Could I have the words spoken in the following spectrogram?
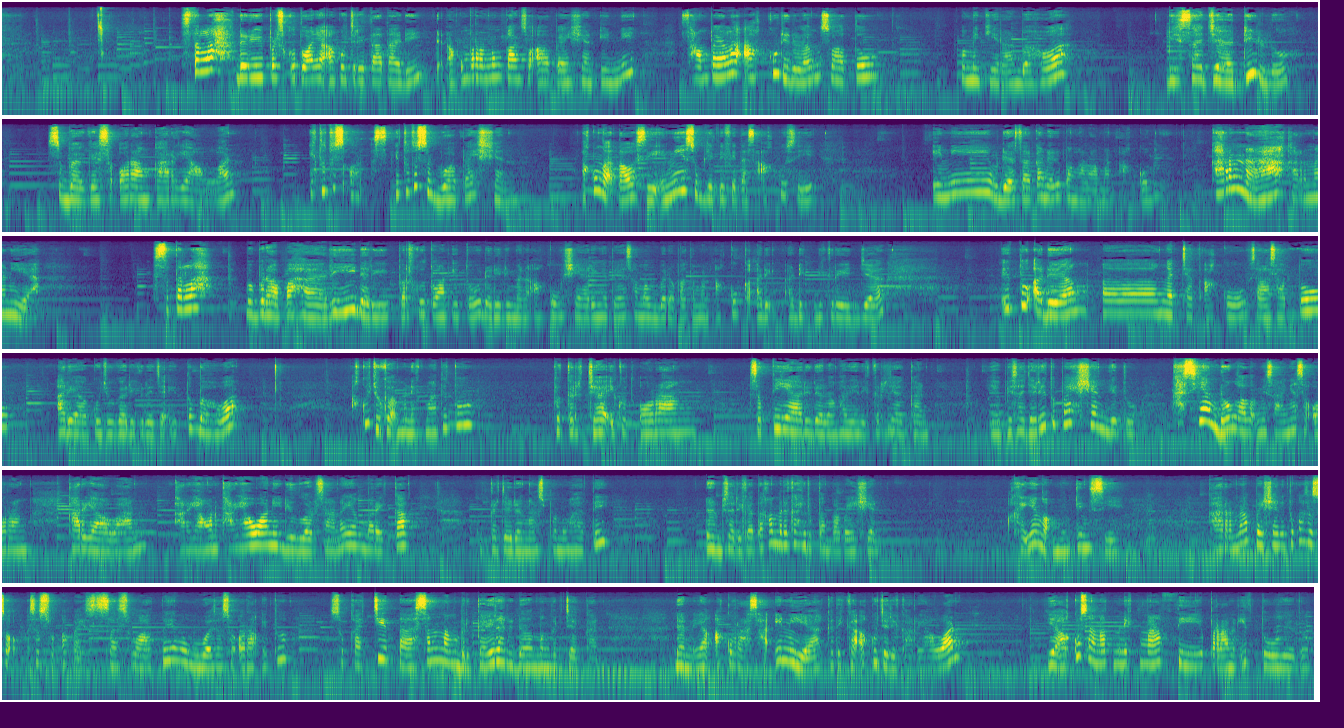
setelah dari persekutuan yang aku cerita tadi dan aku merenungkan soal passion ini sampailah aku di dalam suatu pemikiran bahwa bisa jadi loh sebagai seorang karyawan itu tuh itu tuh sebuah passion. Aku nggak tahu sih ini subjektivitas aku sih. Ini berdasarkan dari pengalaman aku. Karena karena nih ya setelah beberapa hari dari persekutuan itu dari di mana aku sharing itu ya sama beberapa teman aku ke adik-adik di gereja itu ada yang uh, ngechat aku salah satu adik aku juga di gereja itu bahwa aku juga menikmati tuh bekerja ikut orang setia di dalam hal yang dikerjakan. Ya bisa jadi itu passion gitu. Kasihan dong kalau misalnya seorang karyawan karyawan karyawan nih di luar sana yang mereka bekerja dengan sepenuh hati dan bisa dikatakan mereka hidup tanpa passion. Kayaknya nggak mungkin sih karena passion itu kan sesu, sesu apa ya, sesuatu yang membuat seseorang itu suka cita, senang, bergairah di dalam mengerjakan. Dan yang aku rasa ini ya, ketika aku jadi karyawan, ya aku sangat menikmati peran itu gitu.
